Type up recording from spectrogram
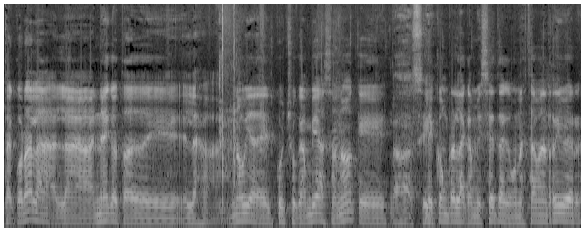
¿te acordás la, la anécdota de la novia del Cucho Cambiazo, ¿no? Que Ah, sí. le compra la camiseta que cuando estaba en River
